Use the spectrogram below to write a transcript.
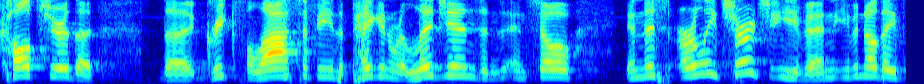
culture, the, the Greek philosophy, the pagan religions. And, and so, in this early church, even, even though they've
